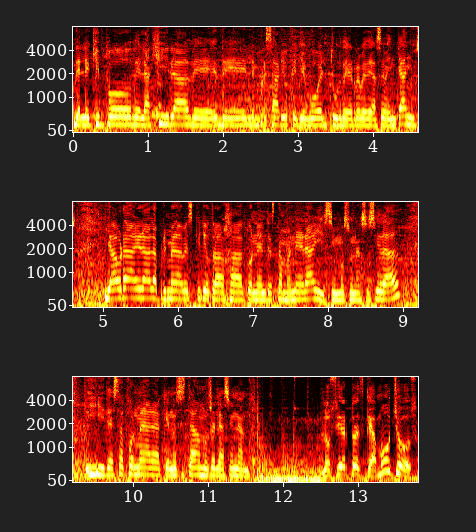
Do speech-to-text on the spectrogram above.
del equipo de la gira de- del empresario que llevó el tour de RBD hace 20 años. Y ahora era la primera vez que yo trabajaba con él de esta manera y hicimos una sociedad y de esa forma era la que nos estábamos relacionando. Lo cierto es que a muchos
